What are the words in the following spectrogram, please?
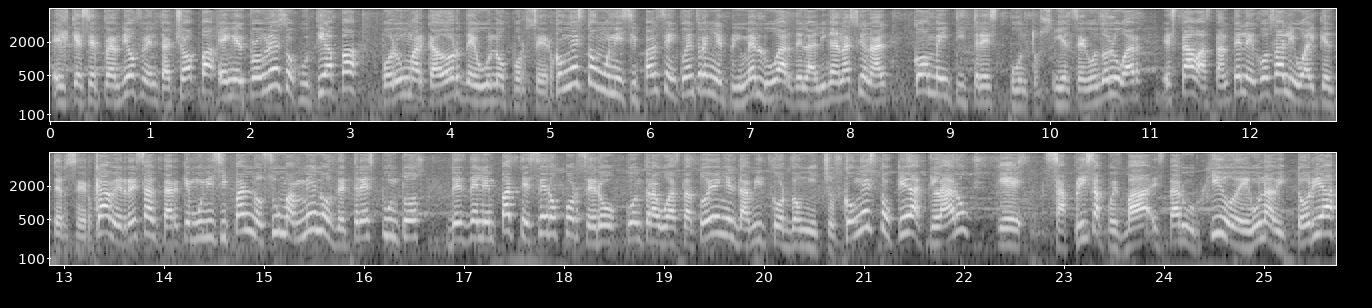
el que se perdió frente a Chopa en el Progreso Jutiapa por un marcador de 1 por 0. Con esto Municipal se encuentra en el primer lugar de la Liga Nacional con 23 puntos y el segundo lugar está bastante lejos al igual que el tercero. Cabe resaltar que Municipal no suma menos de 3 puntos desde el empate 0 por 0 contra Guastatoya en el David Cordón Hichos. Con esto queda claro que Saprisa pues va a estar urgido de una victoria,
